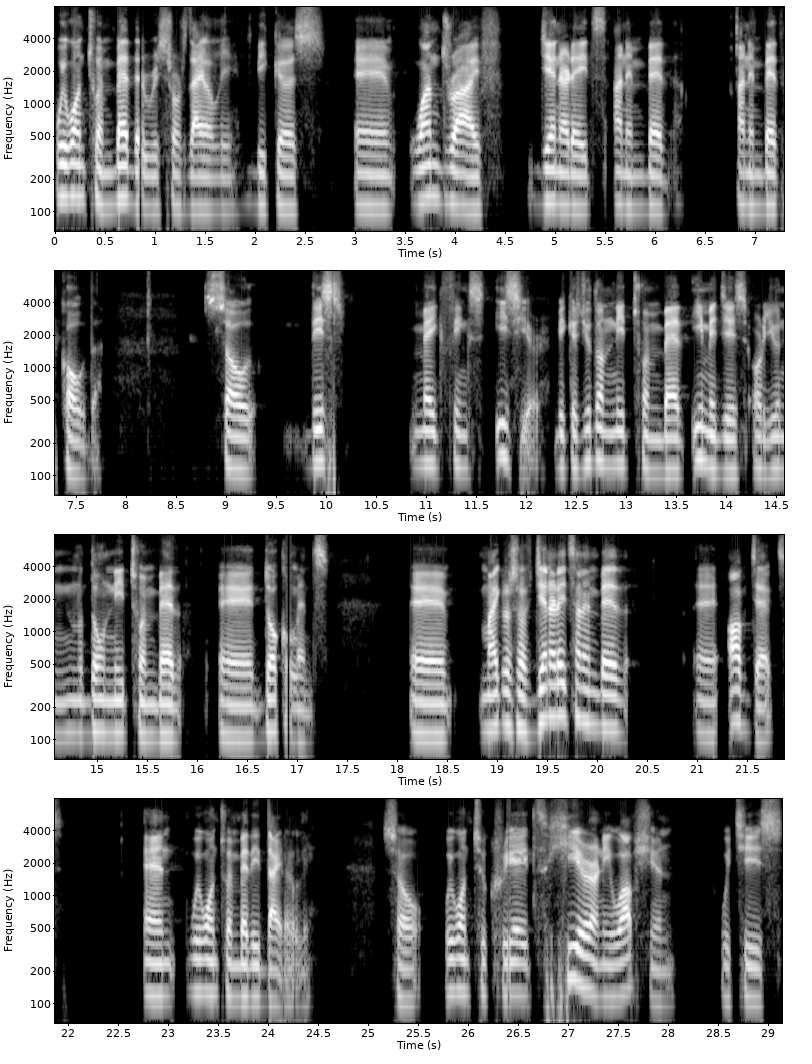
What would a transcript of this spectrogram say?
we want to embed the resource directly because uh, OneDrive generates an embed, an embed code. So this make things easier because you don't need to embed images or you don't need to embed uh, documents. Uh, Microsoft generates an embed uh, object and we want to embed it directly. So we want to create here a new option, which is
